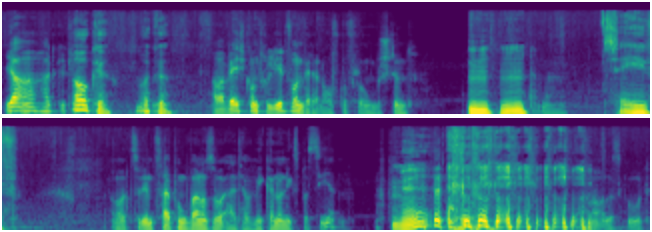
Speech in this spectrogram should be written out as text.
Ja, hat geklappt. Ah, okay, okay. Aber wäre ich kontrolliert worden, wäre dann aufgeflogen, bestimmt. Safe. Aber zu dem Zeitpunkt war noch so, Alter, mir kann doch nichts passieren. Ne? Ja, alles gut.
